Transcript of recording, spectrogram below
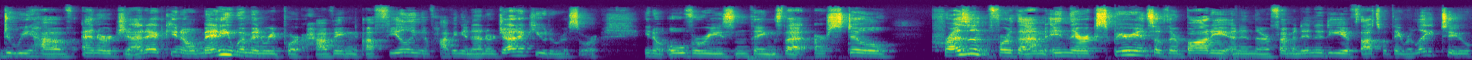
Do we have energetic? You know, many women report having a feeling of having an energetic uterus or, you know, ovaries and things that are still present for them in their experience of their body and in their femininity, if that's what they relate to,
